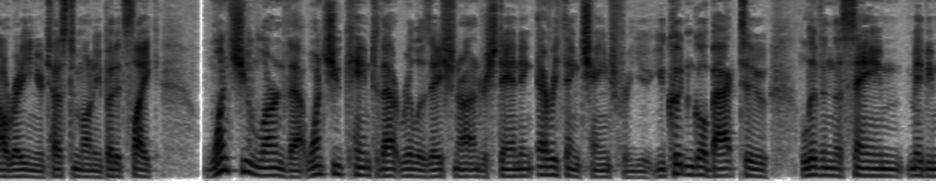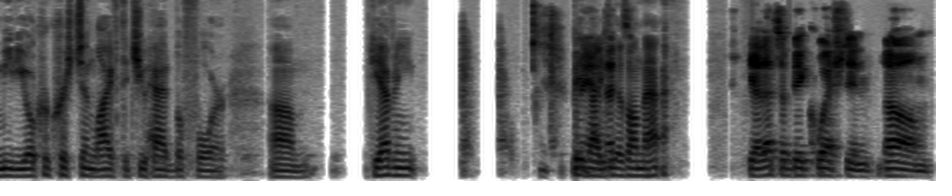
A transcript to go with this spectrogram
already in your testimony, but it's like once you learned that, once you came to that realization or understanding, everything changed for you. You couldn't go back to living the same, maybe mediocre Christian life that you had before. Um, do you have any big Man, ideas on that? Yeah, that's a big question. Um,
